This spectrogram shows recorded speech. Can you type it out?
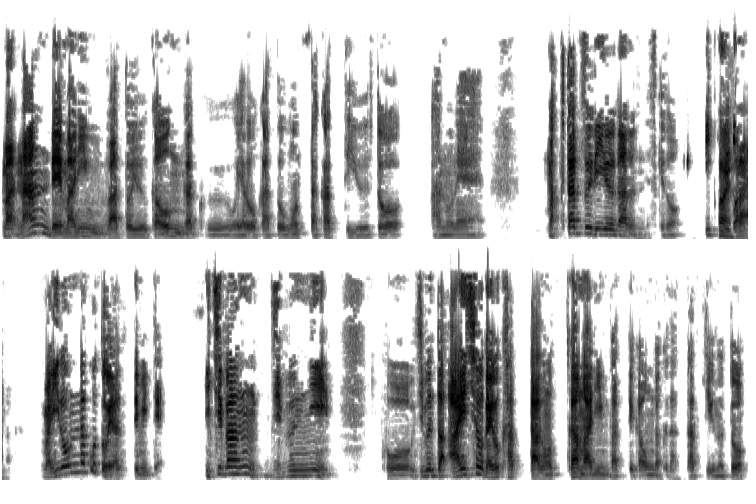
まあなんでマリンバというか音楽をやろうかと思ったかっていうと、あのね、まあ二つ理由があるんですけど、一個は、はいはいまあいろんなことをやってみて、一番自分に、こう、自分と相性が良かったのがマリンバっていうか音楽だったっていうのと、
